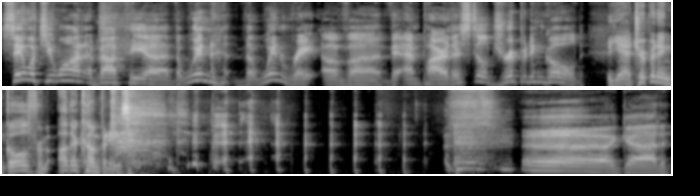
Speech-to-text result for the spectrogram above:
say what you want about the uh, the win the win rate of uh, the Empire. They're still dripping in gold. Yeah, dripping in gold from other companies. Oh god.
